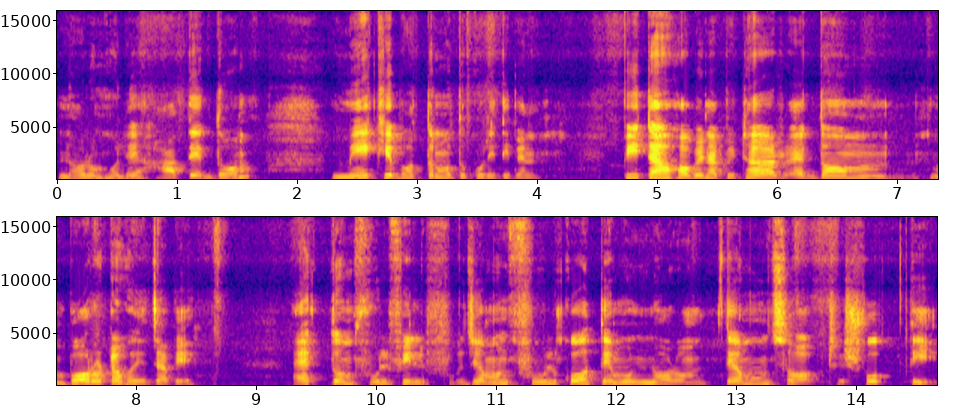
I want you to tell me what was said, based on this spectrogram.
নরম হলে হাতে একদম মেখে ভর্তার মতো করে দিবেন। পিঠা হবে না পিঠার, একদম বড়টা হয়ে যাবে। একদম ফুলফিল যেমন ফুলকো তেমন নরম, তেমন সফট সত্যি।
